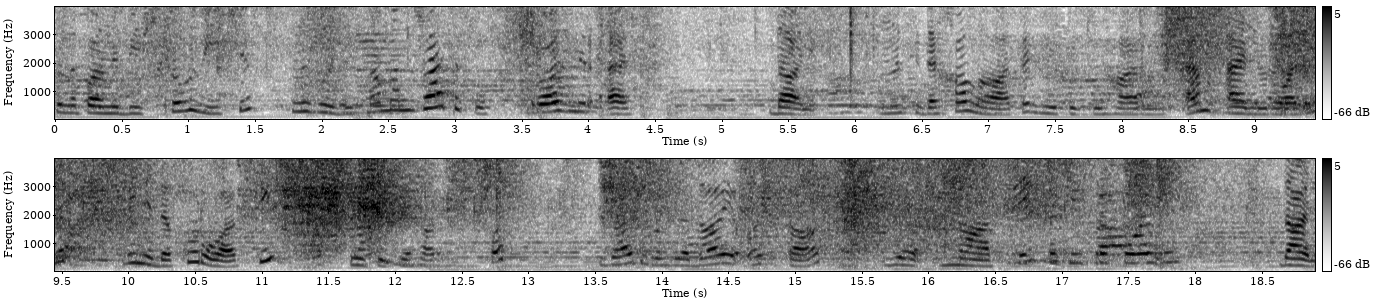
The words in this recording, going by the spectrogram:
Це, напевно, більш чоловічі. Внизу йдуть на манжетику, розмір S. Далі у нас іде халатик, дивіться, який гарний. МЛ розмір. Він іде короткий. Дивіться, який гарний. Оп. Ззаду виглядає ось так. Є надпис такий прикольний. Далі,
